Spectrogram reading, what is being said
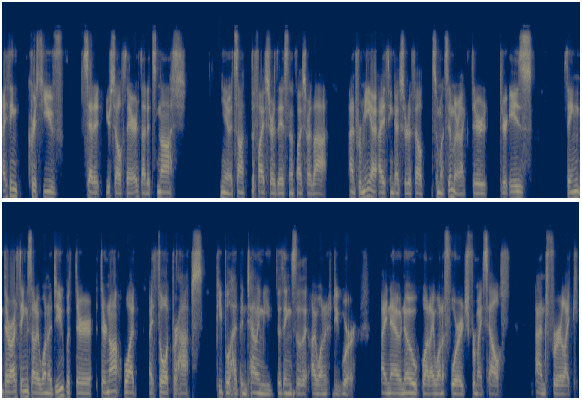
i think chris you've said it yourself there that it's not you know it's not the five star this and the five star that. And for me I, I think i sort of felt somewhat similar like there there is thing there are things that i want to do but they're they're not what I thought perhaps people had been telling me the things that I wanted to do were. I now know what I want to forge for myself and for like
